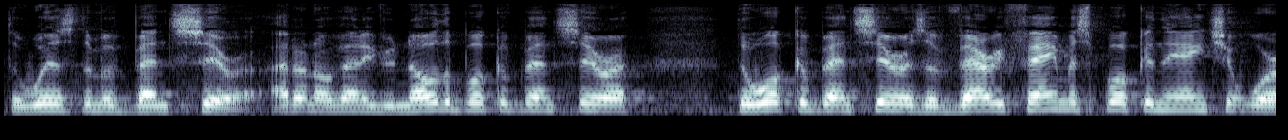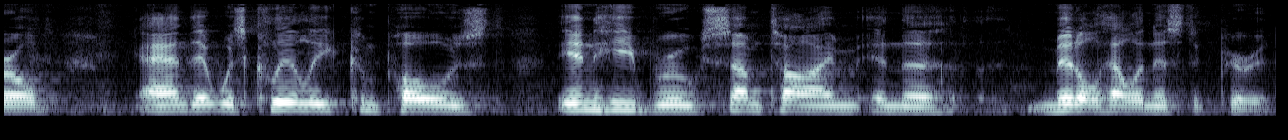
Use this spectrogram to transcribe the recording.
The Wisdom of Ben Sira. I don't know if any of you know the book of Ben Sira. The book of Ben Sira is a very famous book in the ancient world, and it was clearly composed in Hebrew sometime in the Middle Hellenistic period.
